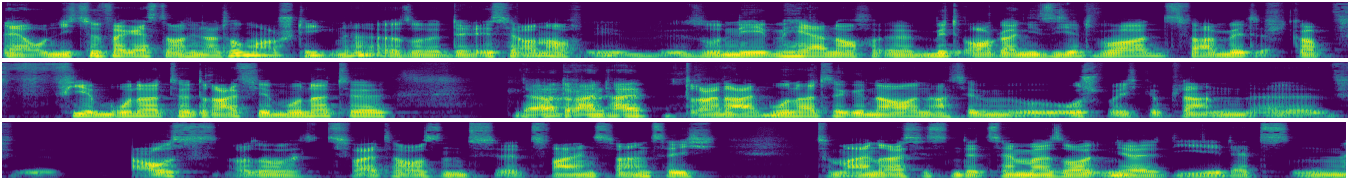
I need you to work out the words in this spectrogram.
Ja, und nicht zu vergessen auch den Atomausstieg. Ne? Also der ist ja auch noch äh, so nebenher noch äh, mitorganisiert worden. Zwar mit, ich glaube, vier Monate, drei, vier Monate. Ja, dreieinhalb. Dreieinhalb Monate, genau, nach dem ursprünglich geplanten äh, Aus, also 2022 zum 31. Dezember sollten ja die letzten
